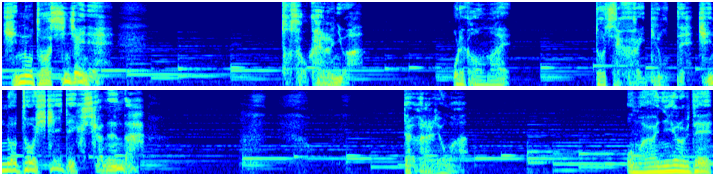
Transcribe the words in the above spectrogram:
金のとは死んじゃいねえ土佐を変えるには俺かお前どちらかが生き残って金の塔を率いていくしかねえんだ。だから龍馬お前は逃げ延びて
